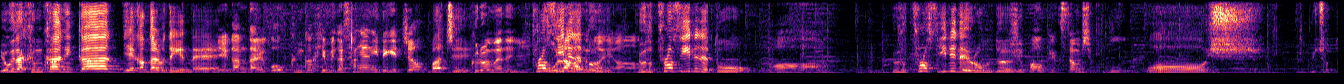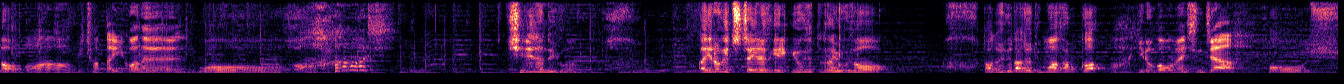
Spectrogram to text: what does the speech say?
여기다 금카니까 예감 달면 되겠네. 예감 달고 금카케미가 상향이 되겠죠? 맞지? 그러면은 이- 플러스 1이네 올라가는 또. 거 아니야? 여기서 플러스 1이네 또. 와 여기서 플러스 1이네 여러분들. 슈퍼 139. 와, 씨. 미쳤다. 와. 와 미쳤다 이거는. 와 씨. 지리는데 이거는? 아 이런 게 진짜 이래서 이- 여기서 뜨는 거야 여기서 하, 나도 이거 나중에 돈 모아 사볼까? 아 이런 거 보면 진짜 어씨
